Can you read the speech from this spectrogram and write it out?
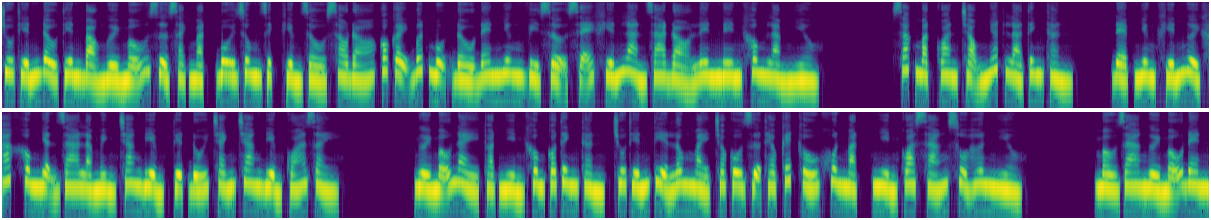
Chu Thiến đầu tiên bảo người mẫu rửa sạch mặt bôi dung dịch kiềm dầu sau đó có cậy bớt mụn đầu đen nhưng vì sợ sẽ khiến làn da đỏ lên nên không làm nhiều. Sắc mặt quan trọng nhất là tinh thần, đẹp nhưng khiến người khác không nhận ra là mình trang điểm tuyệt đối tránh trang điểm quá dày. Người mẫu này thoạt nhìn không có tinh thần, Chu Thiến tỉa lông mày cho cô dựa theo kết cấu khuôn mặt, nhìn qua sáng sủa hơn nhiều. Màu da người mẫu đen,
